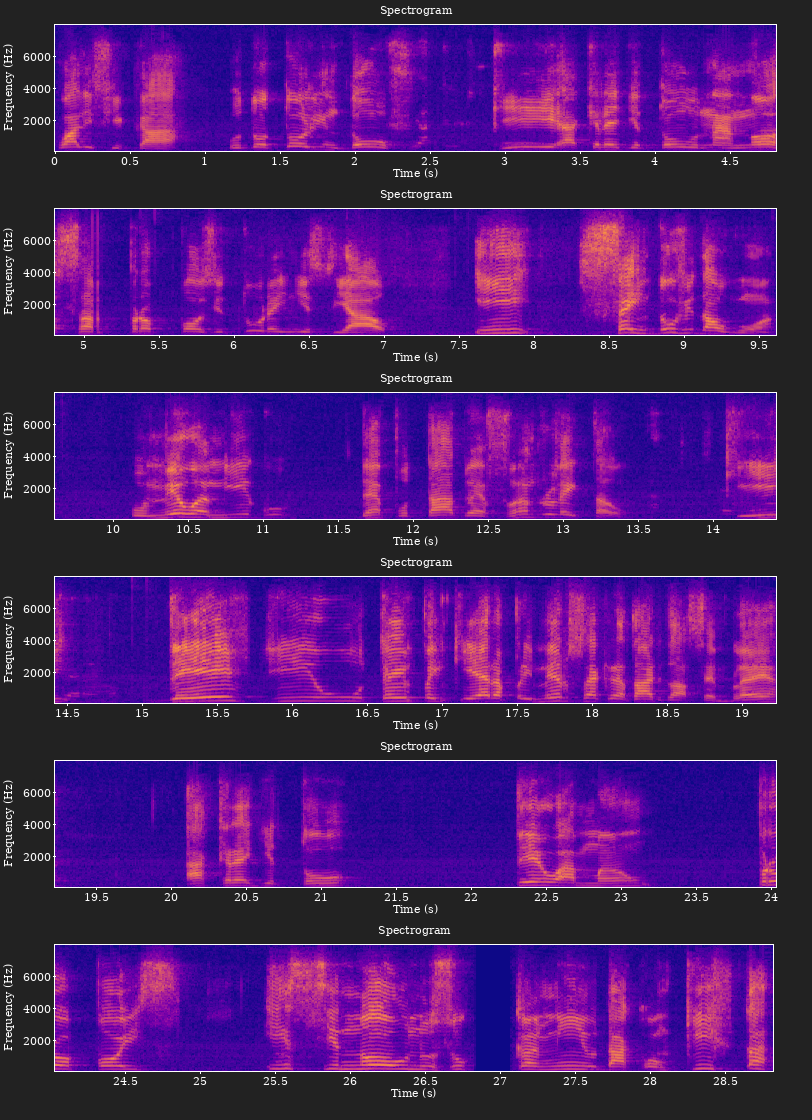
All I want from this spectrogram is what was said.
qualificar. O doutor Lindolfo, que acreditou na nossa propositura inicial e, sem dúvida alguma, o meu amigo deputado Evandro Leitão, que desde o tempo em que era primeiro secretário da Assembleia, acreditou, deu a mão, propôs, ensinou-nos o caminho da conquista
